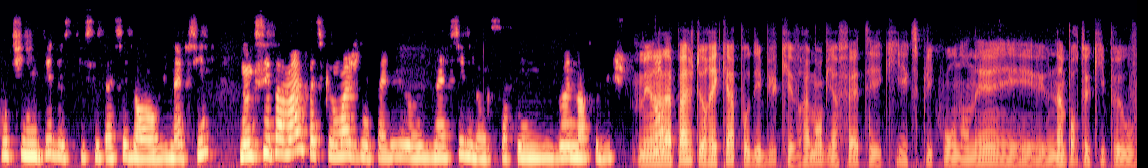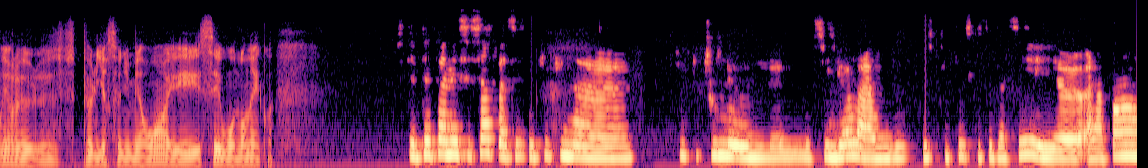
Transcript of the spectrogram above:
continuité de ce qui s'est passé dans Original Sin. Donc c'est pas mal parce que moi je n'ai pas lu Original Sin, donc ça fait une bonne introduction. Mais on a la page de récap au début qui est vraiment bien faite et qui explique où on en est et n'importe qui peut ouvrir le, le- peut lire ce numéro 1 et sait où on en est quoi. C'était peut-être pas nécessaire de passer toute une euh, tout, le, le, le single à nous expliquer ce qui s'est passé et euh, à la fin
